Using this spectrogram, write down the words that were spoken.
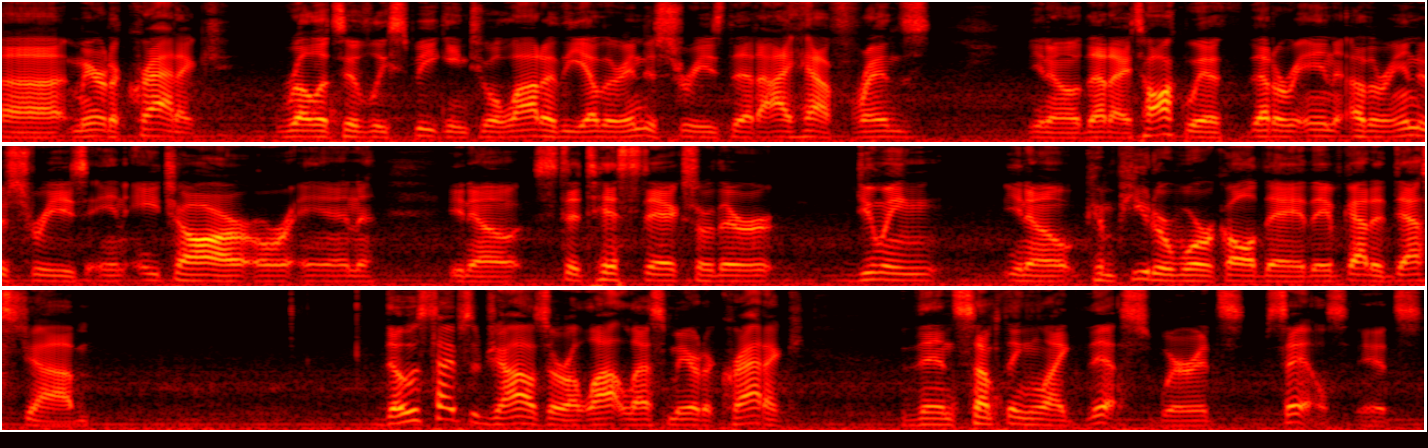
uh, meritocratic relatively speaking to a lot of the other industries that i have friends you know that i talk with that are in other industries in hr or in you know statistics or they're doing you know computer work all day. They've got a desk job. Those types of jobs are a lot less meritocratic than something like this where it's sales. It's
